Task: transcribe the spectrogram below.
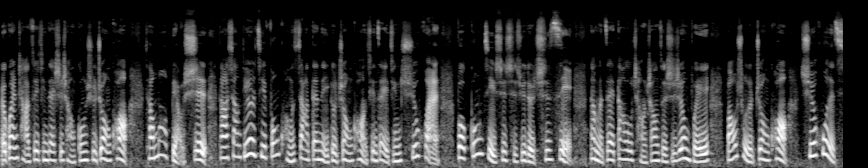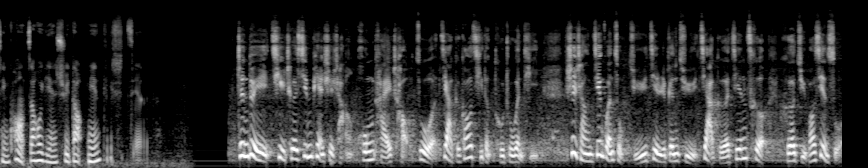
而观察最近在市场供需状况，强茂表示，那像第二季疯狂下单的一个状况，现在已经趋缓，不过供给是持续的吃紧。那么，在大陆厂商则是认为保守的状况、缺货的情况将会延续到年底时间。针对汽车芯片市场哄抬炒作、价格高企等突出问题，市场监管总局近日根据价格监测和举报线索，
